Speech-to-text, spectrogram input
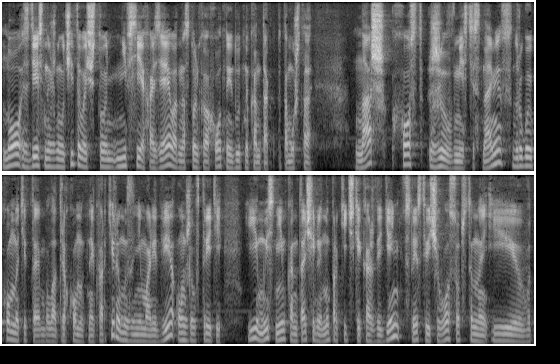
Но здесь нужно учитывать, что не все хозяева настолько охотно идут на контакт, потому что Наш хост жил вместе с нами в другой комнате, это была трехкомнатная квартира, мы занимали две, он жил в третьей, и мы с ним контачили ну, практически каждый день, вследствие чего, собственно, и вот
